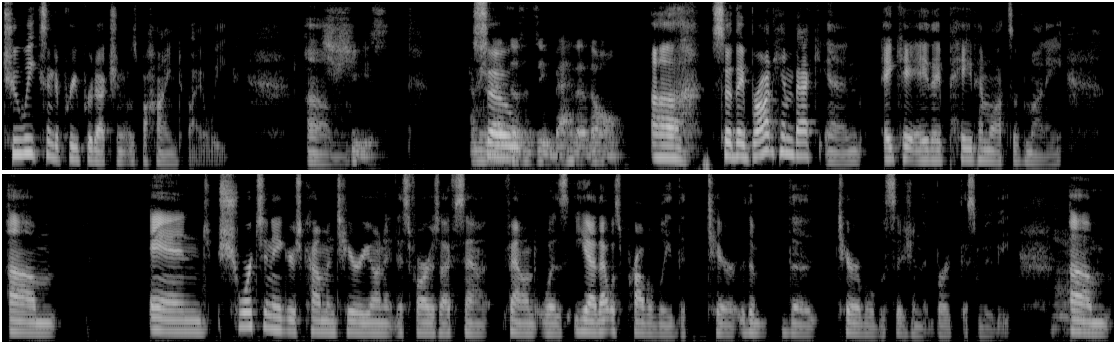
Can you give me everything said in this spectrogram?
Two weeks into pre-production, it was behind by a week. Um, Jeez. I mean, so- that doesn't seem bad at all. Uh, so they brought him back in, aka they paid him lots of money. Um, and Schwarzenegger's commentary on it, as far as I've sound, found, was yeah, that was probably the ter- the the terrible decision that broke this movie. Uh, Um,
